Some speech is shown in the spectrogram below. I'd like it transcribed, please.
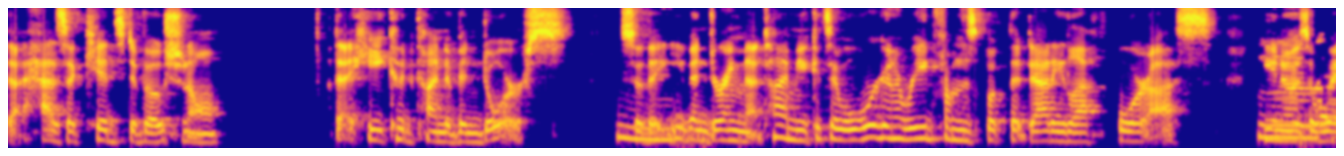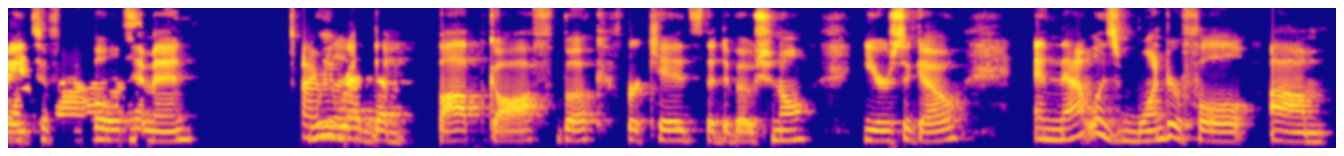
that has a kid's devotional that he could kind of endorse so that mm. even during that time you could say well we're going to read from this book that daddy left for us you know as a mm, way to fold him in I we really read the bob goff book for kids the devotional years ago and that was wonderful um,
